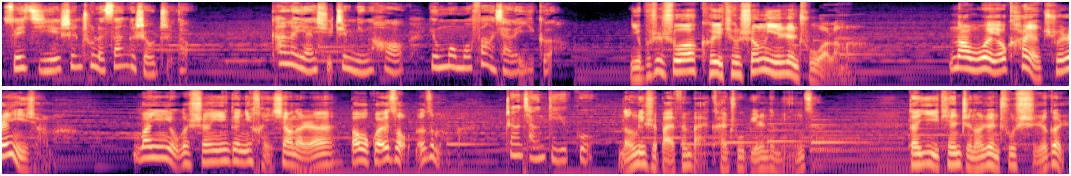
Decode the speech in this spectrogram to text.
随即伸出了三个手指头，看了眼许志明后，又默默放下了一个。“你不是说可以听声音认出我了吗？那我也要看眼确认一下嘛。万一有个声音跟你很像的人把我拐走了怎么办？”张强嘀咕：“能力是百分百看出别人的名字，但一天只能认出十个人。”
